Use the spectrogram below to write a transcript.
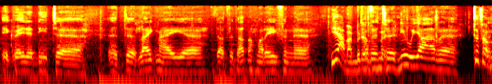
Ik weet het niet. eh, het lijkt mij eh, dat we dat nog maar even... eh Ja, maar tot dat, het nieuwe jaar... dat de wel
